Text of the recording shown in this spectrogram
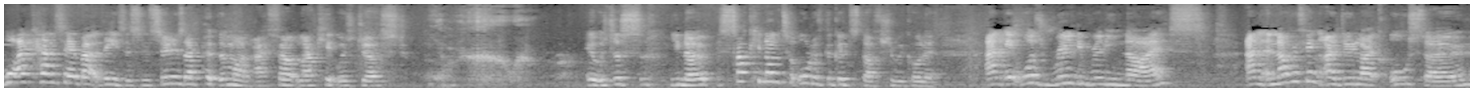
what I can say about these is as soon as I put them on, I felt like it was just, it was just, you know, sucking onto all of the good stuff, should we call it. And it was really, really nice. And another thing I do like also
